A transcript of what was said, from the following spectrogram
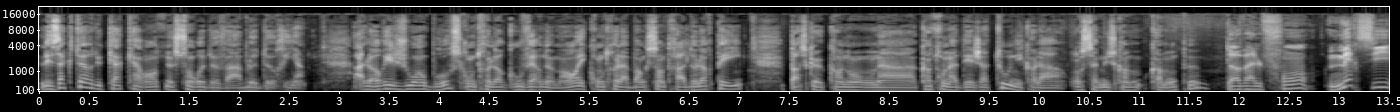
les acteurs du CAC 40 ne sont redevables de rien. Alors ils jouent en bourse contre leur gouvernement et contre la banque centrale de leur pays. Parce que quand on a, déjà tout, Nicolas, on s'amuse comme, on peut. Dove Alphon, merci.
